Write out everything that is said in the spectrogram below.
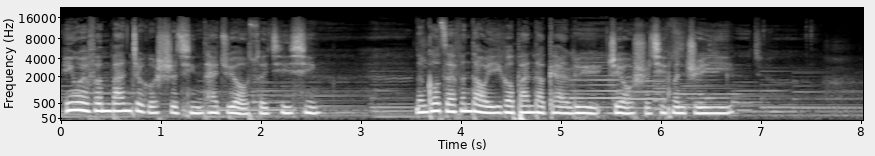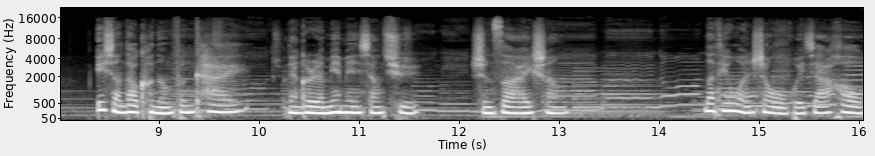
因为分班这个事情太具有随机性。能够再分到一个班的概率只有十七分之一。一想到可能分开，两个人面面相觑，神色哀伤。那天晚上我回家后，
